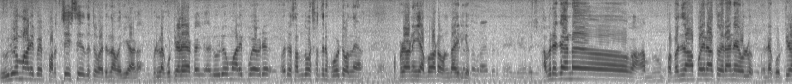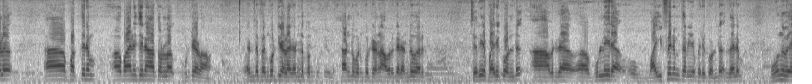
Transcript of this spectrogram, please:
ലുലു മാളിൽ പോയി പർച്ചേസ് ചെയ്തിട്ട് വരുന്ന വരിയാണ്. പിള്ള കുട്ടികളെയായിട്ട് ലൂലു മാളിൽ പോയി അവർ ഒരു സന്തോഷത്തിന് പോയിട്ട് വന്നതാണ്. അപ്പോഴാണ് ഈ അപകടം ഉണ്ടായിരിക്കുന്നത്. അവരൊക്കെ ആണ്ട് പത്തഞ്ച് നാൽപ്പതിനകത്ത് വരാനേ ഉള്ളൂ. പിന്നെ കുട്ടികൾ പത്തിനും പതിനഞ്ചിനകത്തുള്ള കുട്ടികളാണ്. രണ്ട് പെൺകുട്ടികളാണ് രണ്ട് രണ്ട് പെൺകുട്ടികളാണ്. അവർക്ക് രണ്ട് പേർക്കും ചെറിയ പരിക്കുണ്ട്. അവരുടെ പുള്ളിയുടെ വൈഫിനും ചെറിയ പരിക്കുണ്ട്. എന്തായാലും മൂന്ന് പേ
